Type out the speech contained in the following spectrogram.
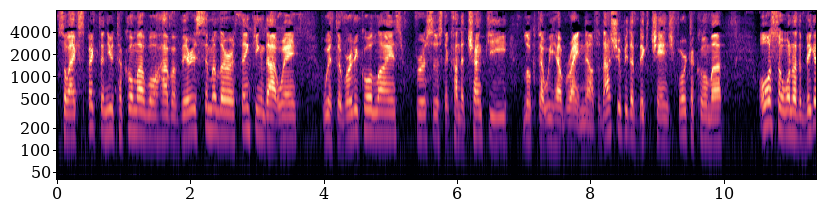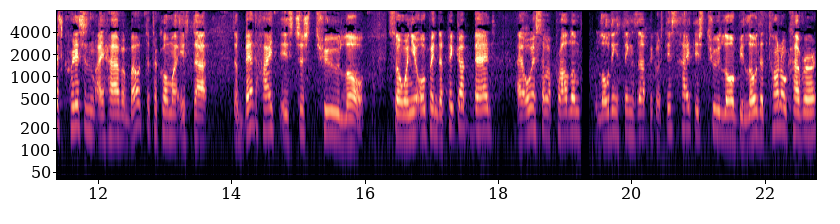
So I expect the new Tacoma will have a very similar thinking that way with the vertical lines versus the kind of chunky look that we have right now. So that should be the big change for Tacoma. Also, one of the biggest criticism I have about the Tacoma is that the bed height is just too low. So when you open the pickup bed, I always have a problem loading things up because this height is too low below the tonneau cover.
